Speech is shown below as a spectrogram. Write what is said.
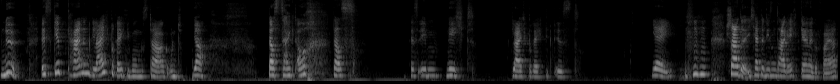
nö. Es gibt keinen Gleichberechtigungstag. Und ja, das zeigt auch, dass es eben nicht gleichberechtigt ist. Yay. Schade, ich hätte diesen Tag echt gerne gefeiert.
